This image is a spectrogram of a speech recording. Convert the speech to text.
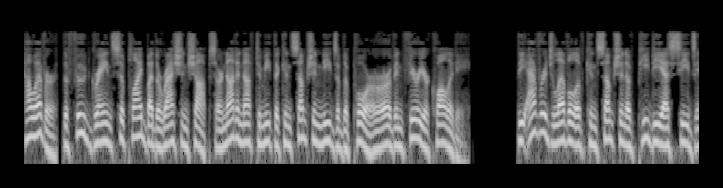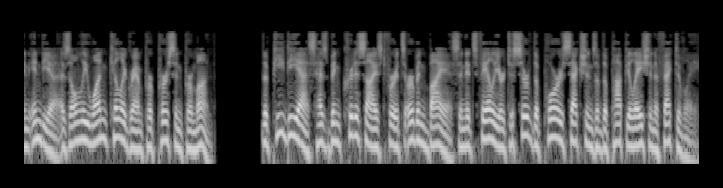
However, the food grains supplied by the ration shops are not enough to meet the consumption needs of the poor or are of inferior quality. The average level of consumption of PDS seeds in India is only 1 kg per person per month. The PDS has been criticized for its urban bias and its failure to serve the poorer sections of the population effectively.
